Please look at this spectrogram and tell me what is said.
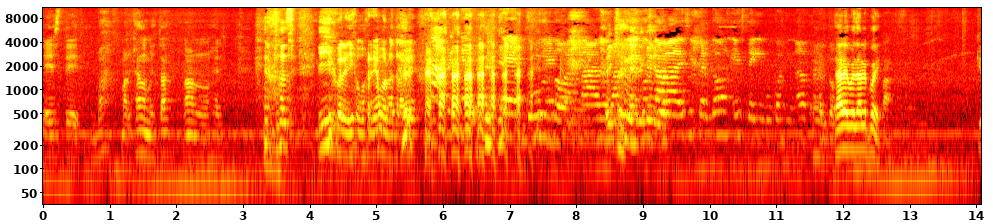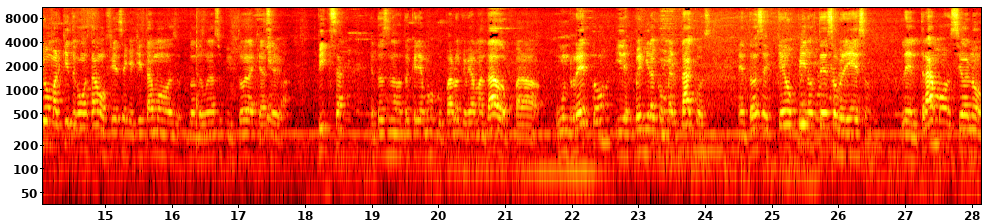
Este, va, marcándome está. No, no, no, él. Entonces, híjole, dijo, borrémoslo otra vez. decir perdón este, y continuar otra vez. Dale pues, dale pues. Va. ¿Qué hubo, Marquito? ¿Cómo estamos? Fíjense que aquí estamos donde una suscriptora que hace pizza. Entonces nosotros queríamos ocupar lo que había mandado para un reto y después ir a comer tacos. Entonces, ¿qué opina usted sobre eso? ¿Le entramos, sí o no?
